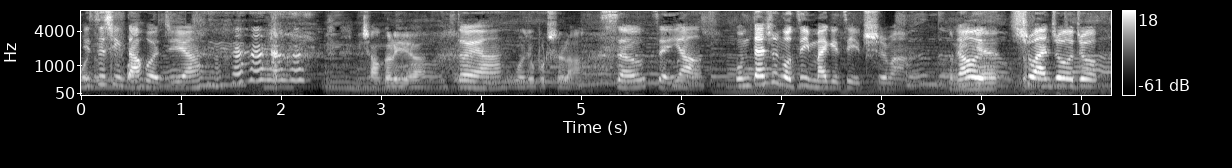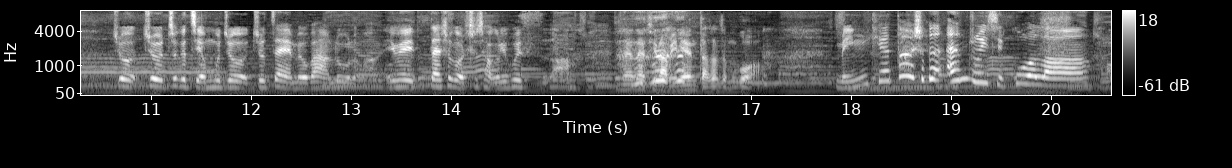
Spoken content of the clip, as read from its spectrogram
我一次性打火机啊，巧克力啊，对啊我就不吃了。，so 怎样？我们单身狗自己买给自己吃嘛，然后吃完之后就就就这个节目就就再也没有办法录了嘛，因为单身狗吃巧克力会死啊。那那 Tina 明天打算怎么过？明天当然是跟 Andrew 一起过了，好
